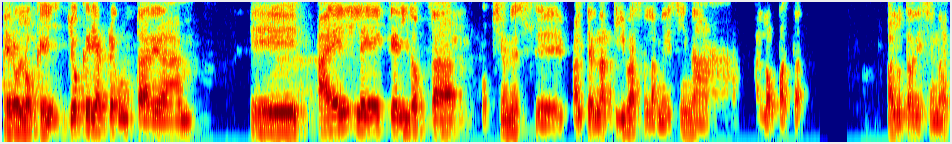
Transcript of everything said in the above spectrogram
Pero lo que yo quería preguntar era, eh, a él le he querido dar opciones eh, alternativas a la medicina alópata, a lo tradicional,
